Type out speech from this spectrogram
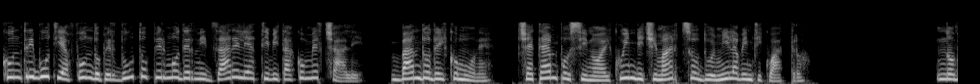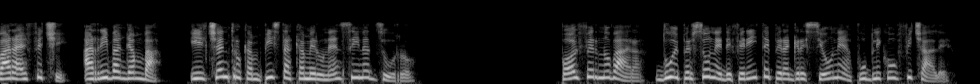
contributi a fondo perduto per modernizzare le attività commerciali. Bando del comune. C'è tempo sino al 15 marzo 2024. Novara FC. Arriva Gambà, il centrocampista camerunense in azzurro. Polfer Novara. Due persone deferite per aggressione a pubblico ufficiale.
